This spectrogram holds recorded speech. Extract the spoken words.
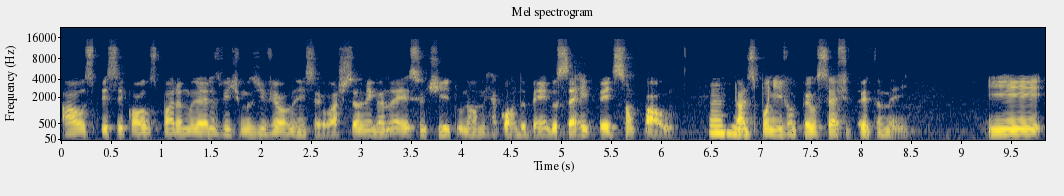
aos psicólogos para mulheres vítimas de violência. Eu acho, se não me engano, é esse o título, não me recordo bem, do CRP de São Paulo. Está uhum. Tá disponível pelo CFP também. E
